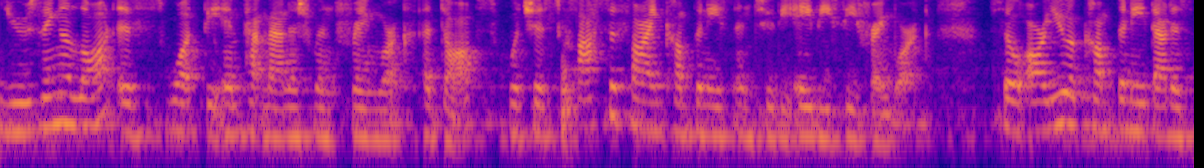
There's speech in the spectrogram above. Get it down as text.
using a lot is what the impact management framework adopts, which is classifying companies into the ABC framework. So, are you a company that is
